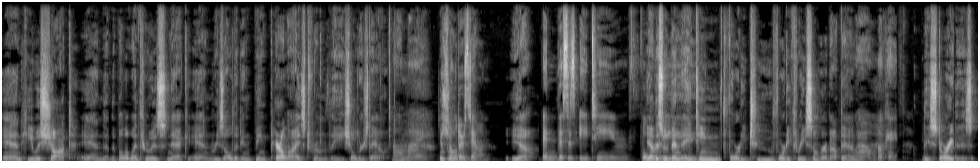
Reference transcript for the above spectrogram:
And he was shot, and the, the bullet went through his neck and resulted in being paralyzed from the shoulders down. oh, my. Shoulders down. Yeah. And this is 1840. Yeah, this would have been 1842, 43, somewhere about that. Wow. Okay. The story that is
